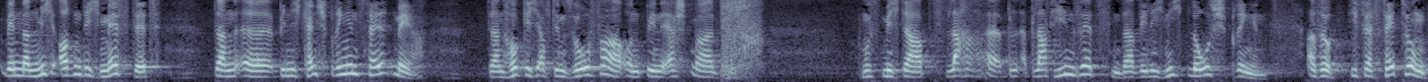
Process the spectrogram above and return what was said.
wenn man mich ordentlich mästet, dann äh, bin ich kein Spring ins Feld mehr. Dann hocke ich auf dem Sofa und bin erstmal muss mich da flach, äh, platt hinsetzen, da will ich nicht losspringen. Also die Verfettung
